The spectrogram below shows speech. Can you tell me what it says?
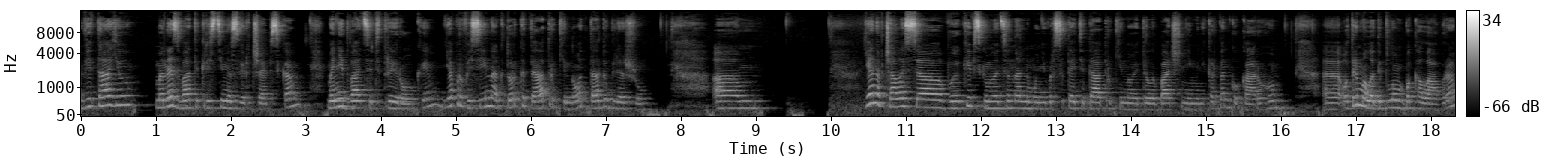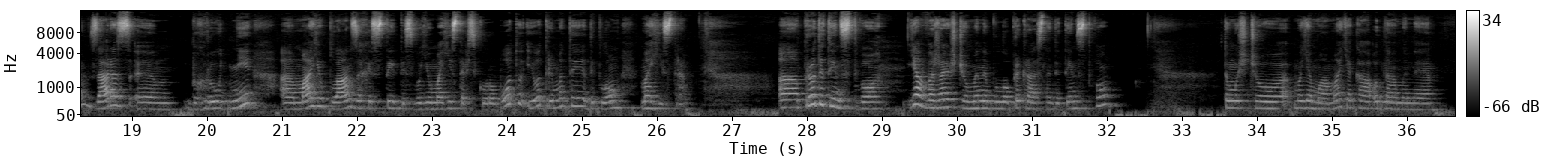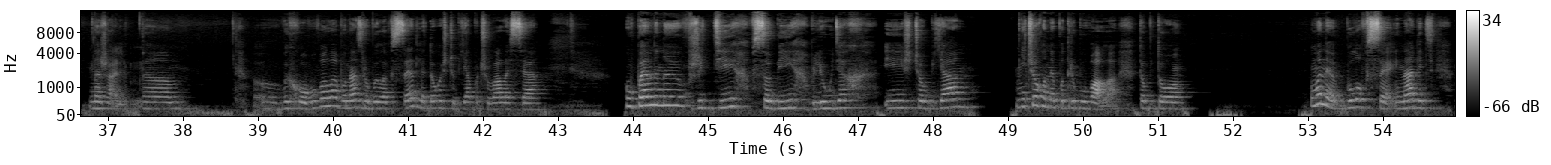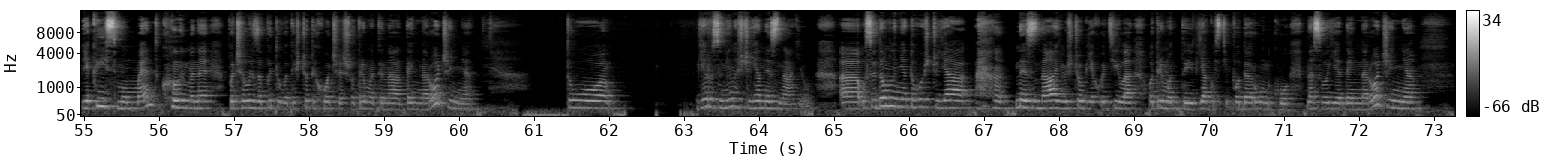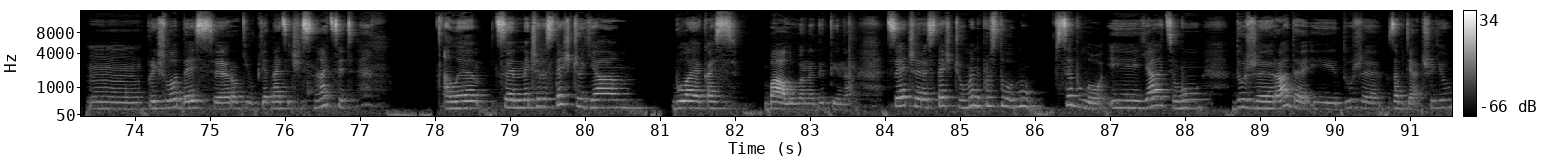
Вітаю! Мене звати Крістіна Свірчевська, мені 23 роки. Я професійна акторка театру, кіно та дубляжу. Ем, Я навчалася в Київському національному університеті театру, кіно і телебачення імені Карпенко Карого. Е, Отримала диплом бакалавра. Зараз ем, в грудні е, маю план захистити свою магістерську роботу і отримати диплом магістра. Про дитинство. Я вважаю, що в мене було прекрасне дитинство, тому що моя мама, яка одна мене, на жаль, виховувала, вона зробила все для того, щоб я почувалася впевненою в житті, в собі, в людях, і щоб я нічого не потребувала. Тобто мене було все, і навіть в якийсь момент, коли мене почали запитувати, що ти хочеш отримати на день народження, то я розуміла, що я не знаю. Е, Усвідомлення того, що я не знаю, що б я хотіла отримати в якості подарунку на своє день народження, прийшло десь років 15-16. Але це не через те, що я була якась балована дитина. Це через те, що у мене просто ну, все було. І я цьому дуже рада і дуже завдячую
